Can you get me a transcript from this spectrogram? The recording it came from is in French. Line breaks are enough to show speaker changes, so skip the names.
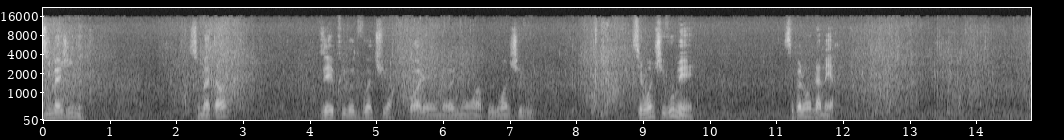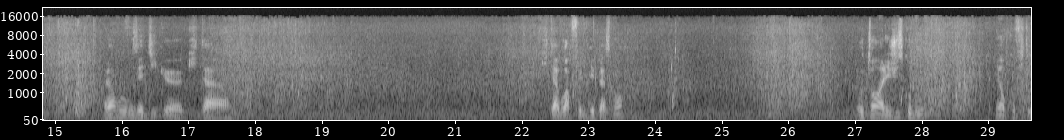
vous imagine, ce matin, vous avez pris votre voiture pour aller à une réunion un peu loin de chez vous. C'est loin de chez vous, mais c'est pas loin de la mer. Alors vous vous êtes dit que quitte à quitte à avoir fait le déplacement, autant aller jusqu'au bout et en profiter.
